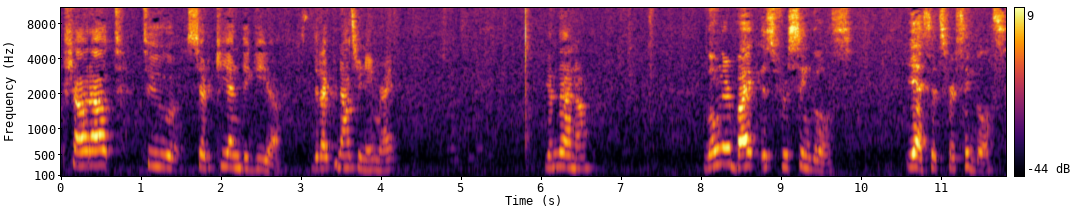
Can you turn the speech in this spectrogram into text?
Shout out to Serkian de Gia. Did I pronounce your name right? Ganda, no? Loaner bike is for singles. Yes, it's for singles.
